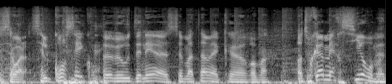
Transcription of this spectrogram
C'est voilà, c'est le conseil qu'on peut vous donner euh, ce matin avec euh, Romain. En tout cas, merci Romain.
